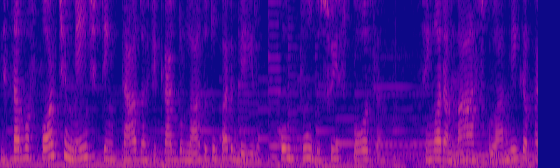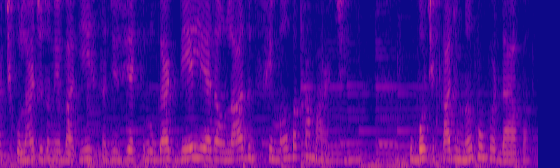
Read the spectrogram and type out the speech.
Estava fortemente tentado a ficar do lado do barbeiro, contudo, sua esposa, Senhora Máscula, amiga particular de Dona Evarista, dizia que o lugar dele era ao lado de Simão Bacamarte. O boticário não concordava.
